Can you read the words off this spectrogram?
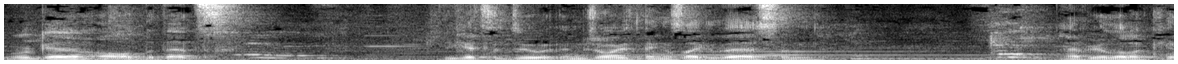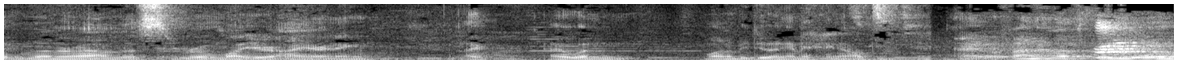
We're getting old, but that's, you get to do enjoy things like this and have your little kid run around this room while you're ironing. Like, I wouldn't want to be doing anything else. All right, we finally left the room.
